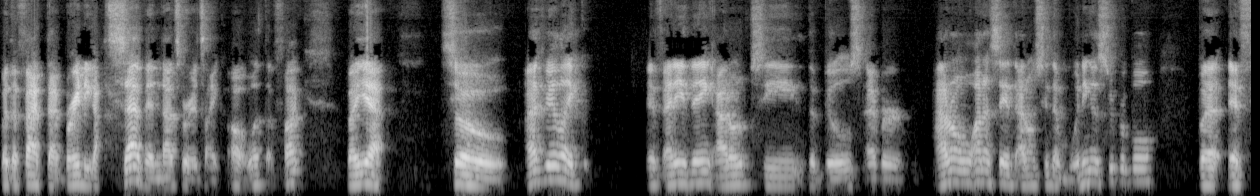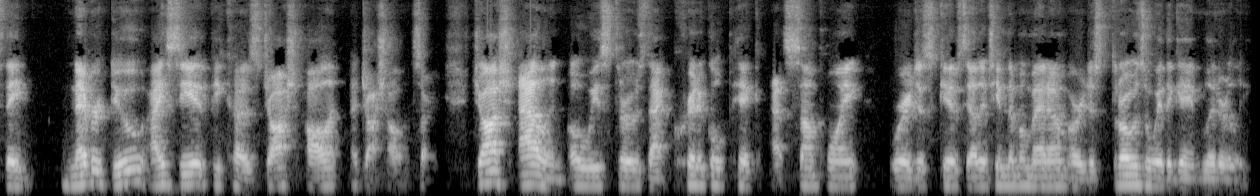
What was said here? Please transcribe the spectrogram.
but the fact that Brady got seven, that's where it's like, oh, what the fuck? But yeah, so I feel like if anything, I don't see the Bills ever. I don't want to say I don't see them winning a Super Bowl, but if they never do, I see it because Josh Allen, uh, Josh Allen, sorry, Josh Allen always throws that critical pick at some point where it just gives the other team the momentum or just throws away the game literally.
